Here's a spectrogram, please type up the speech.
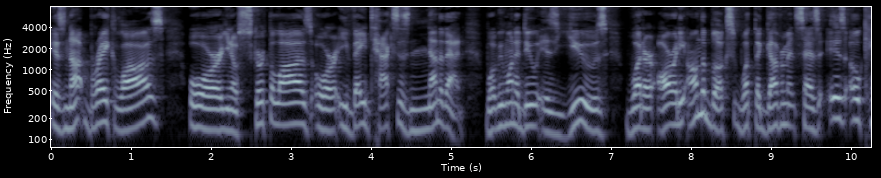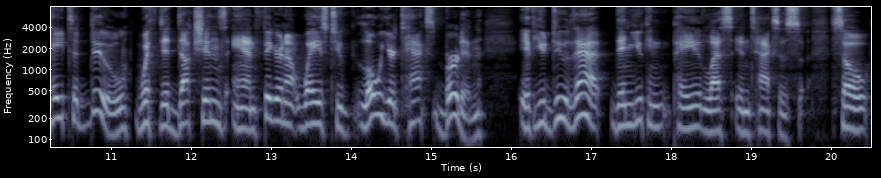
is not break laws or you know skirt the laws or evade taxes none of that. What we want to do is use what are already on the books what the government says is okay to do with deductions and figuring out ways to lower your tax burden if you do that, then you can pay less in taxes. So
